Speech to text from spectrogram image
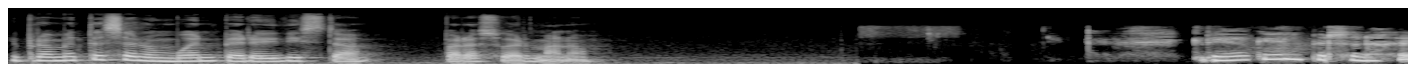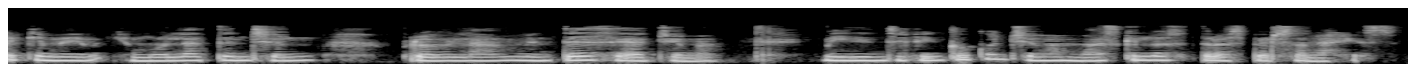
y promete ser un buen periodista para su hermano. Creo que el personaje que me llamó la atención probablemente sea Chema. Me identifico con Chema más que los otros personajes.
